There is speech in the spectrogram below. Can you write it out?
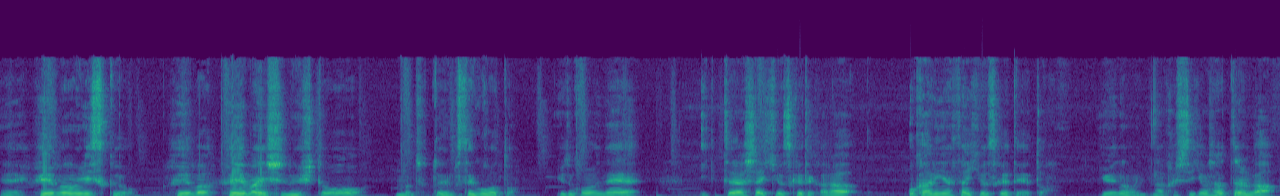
えー冬場のリスクを、冬場、冬場に死ぬ人を、まあ、ちょっとでも防ごうというところで、行ってらっしゃい気をつけてから、お帰りなさい気をつけてというのをなくしていきましょうっていうのが、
